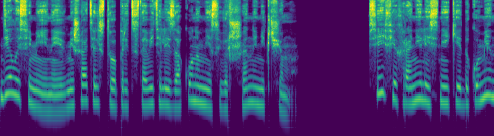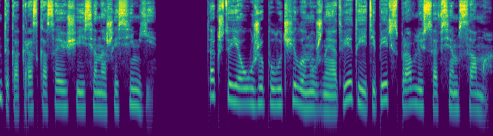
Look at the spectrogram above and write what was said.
Дело семейное и вмешательство представителей закона мне совершенно ни к чему. В сейфе хранились некие документы, как раз касающиеся нашей семьи. Так что я уже получила нужные ответы и теперь справлюсь совсем сама.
